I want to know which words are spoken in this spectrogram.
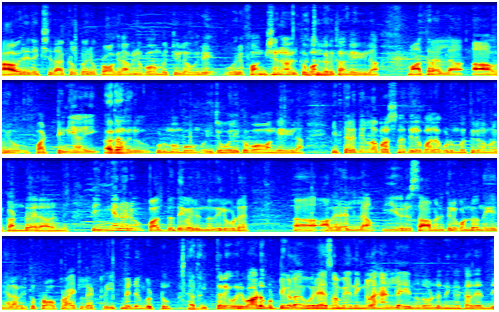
ആ ഒരു രക്ഷിതാക്കൾക്ക് ഒരു പ്രോഗ്രാമിന് പോകാൻ പറ്റില്ല. ഒരു ഒരു ഫംഗ്ഷനും അവർക്ക് പങ്കെടുക്കാൻ കഴിയില്ല. മാത്രമല്ല ആ ഒരു പട്ടിണിയായി ആ ഒരു കുടുംബം പോകും. ഒരു ജോലിക്ക് പോകാൻ കഴിയില്ല. ഇത്തരത്തിലുള്ള പ്രശ്നത്തിൽ പല കുടുംബത്തിലും നമ്മൾ കണ്ടുവരാറുണ്ട്. ഇങ്ങനൊരു പദ്ധതി വരുന്നതിലൂടെ അവരെല്ലാം ഈ ഒരു സ്ഥാപനത്തിൽ കൊണ്ടുവന്നു കഴിഞ്ഞാൽ അവർക്ക് പ്രോപ്പറായിട്ടുള്ള ട്രീറ്റ്മെന്റും കിട്ടും. ഇത്രയും ഒരുപാട് കുട്ടികളെ ഒരേ സമയം നിങ്ങൾ ഹാൻഡിൽ ചെയ്യുന്നതുകൊണ്ട് നിങ്ങൾക്ക് അത് എന്ത്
